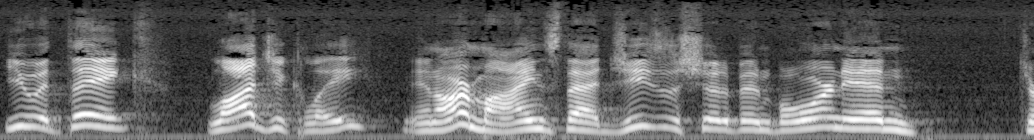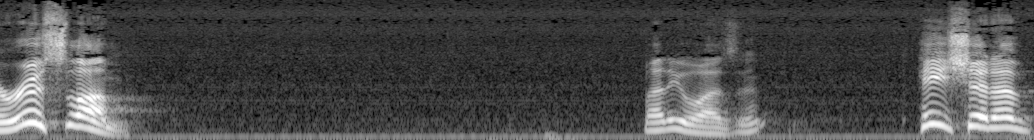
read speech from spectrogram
You would think, logically, in our minds, that Jesus should have been born in Jerusalem. But he wasn't. He should have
